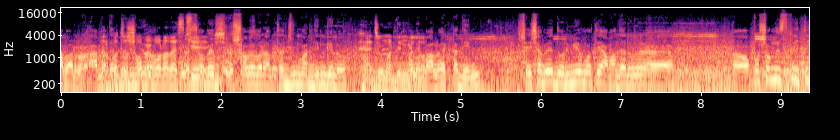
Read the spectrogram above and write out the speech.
আবার আমাদের হচ্ছে বরাত আজকে। শবে বরাত জুম্মার দিন গেল। হ্যাঁ জুমার দিন গেল। মানে ভালো একটা দিন। সেই হিসাবে ধর্মীয় মতে আমাদের অপসংস্কৃতি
